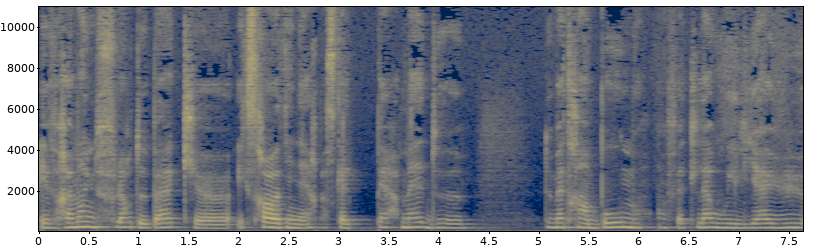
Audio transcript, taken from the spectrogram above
est vraiment une fleur de bac extraordinaire parce qu'elle permet de, de, mettre un baume en fait là où il y a eu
